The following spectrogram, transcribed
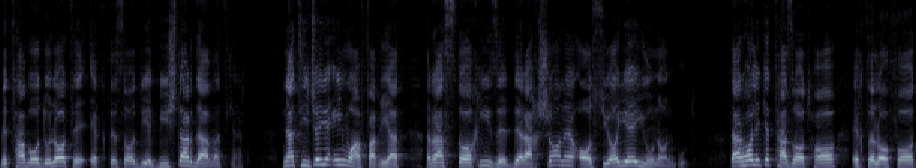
به تبادلات اقتصادی بیشتر دعوت کرد. نتیجه این موفقیت رستاخیز درخشان آسیای یونان بود. در حالی که تضادها، اختلافات،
